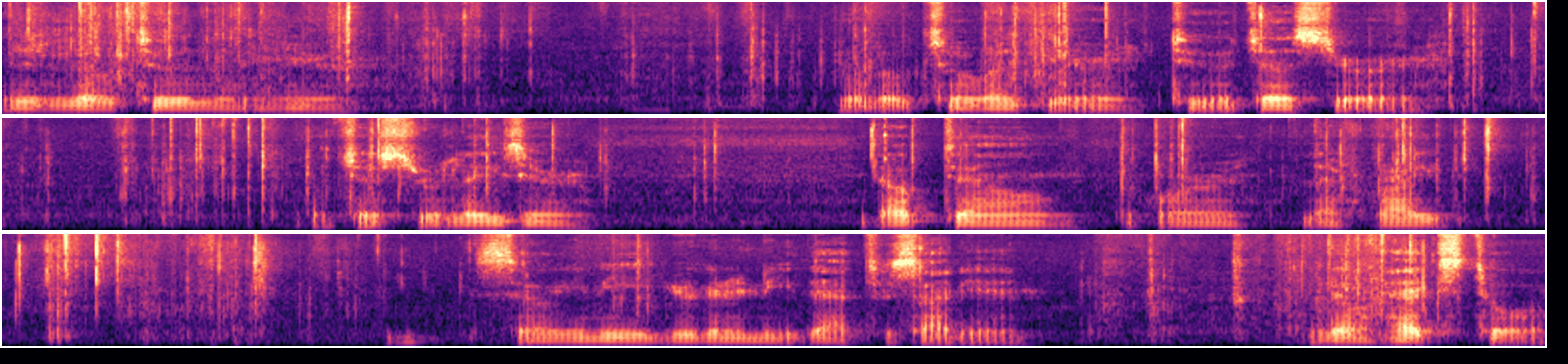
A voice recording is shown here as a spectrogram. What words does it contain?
there's a little tool in here. A little tool right there to adjust your adjust your laser up, down, or left, right. So you need you're gonna need that to sight in. Little hex tool.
